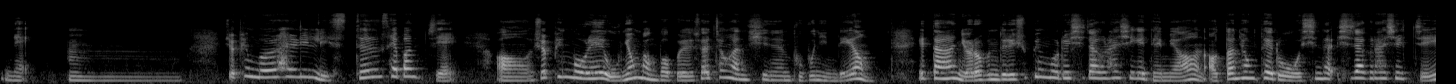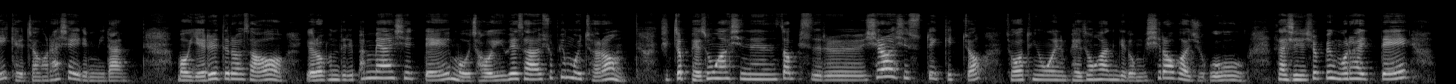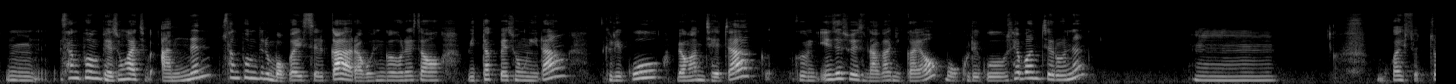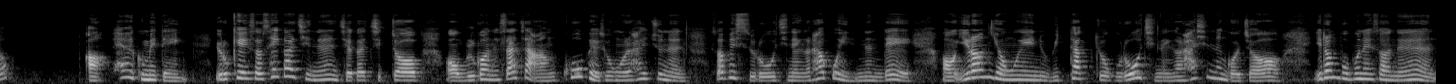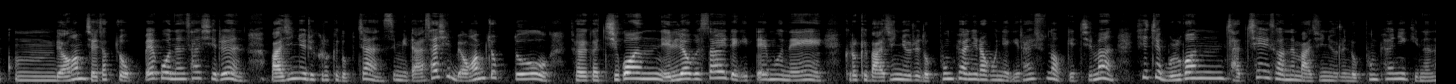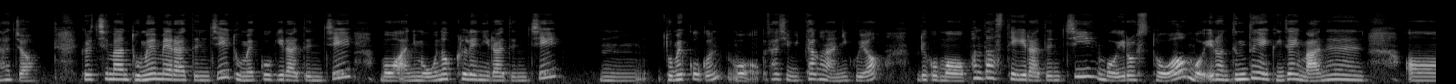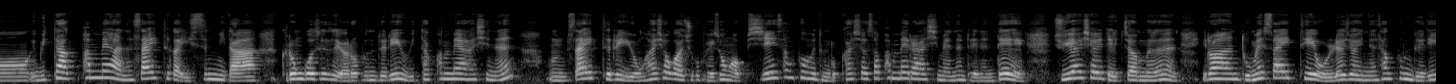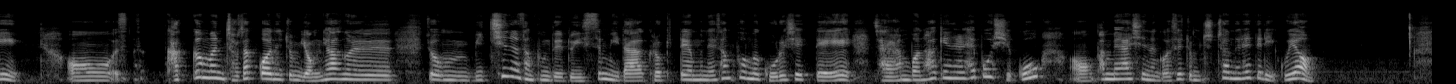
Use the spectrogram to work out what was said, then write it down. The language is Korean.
네, 음, 쇼핑몰 할 일 리스트 세 번째, 어, 쇼핑몰의 운영 방법을 설정하시는 부분인데요. 일단 여러분들이 쇼핑몰을 시작을 하시게 되면 어떤 형태로 시작, 을 하실지 결정을 하셔야 됩니다. 뭐 예를 들어서 여러분들이 판매하실 때 뭐 저희 회사 쇼핑몰처럼 직접 배송하시는 서비스를 싫어하실 수도 있겠죠. 저 같은 경우에는 배송하는 게 너무 싫어가지고 사실 쇼핑몰 할때 음, 상품 배송하지 않는 상품들은 뭐가 있을까라고 생각을 해서 위탁 배송이랑 그리고 명함 제작 그 인쇄소에서 나가니까요. 뭐 그리고 세 번째로는 음 뭐가 있었죠? 아 해외 구매 대행. 이렇게 해서 세 가지는 제가 직접 어, 물건을 싸지 않고 배송을 해주는 서비스로 진행을 하고 있는데 어, 이런 경우에는 위탁 쪽으로 진행을 하시는 거죠. 이런 부분에서는 음, 명함 제작 쪽 빼고는 사실은 마진율이 그렇게 높지 않습니다. 사실 명함 쪽도 저희가 직원 인력을 써야 되기 때문에 그렇게 마진율이 높은 편이라고는 얘기를 할 수는 없겠지만 실제 물건 자체에서는 마진율이 높은 편이기는 하죠. 그렇지만 도매매라든지 이라든지 도매국이라든지 뭐 아니면 오너클랜이라든지 음, 도매국은 뭐 사실 위탁은 아니고요. 그리고 뭐 펀타스틱이라든지 뭐 이로스토어 뭐 이런 등등의 굉장히 많은 어, 위탁 판매하는 사이트가 있습니다. 그런 곳에서 여러분들이 위탁 판매하시는 음, 사이트를 이용하셔가지고 배송 없이 상품을 등록하셔서 판매를 하시면 되는데 주의하셔야 될 점은 이러한 도매 사이트에 올려져 있는 상품들이 어, 가끔은 저작권에 좀 영향을 좀 미치는 상품들도 있습니다. 그렇기 때문에 상품을 고르실 때 잘 한번 확인을 해보시고 어, 판매하시는 것을 좀 추천을 해드리고요.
